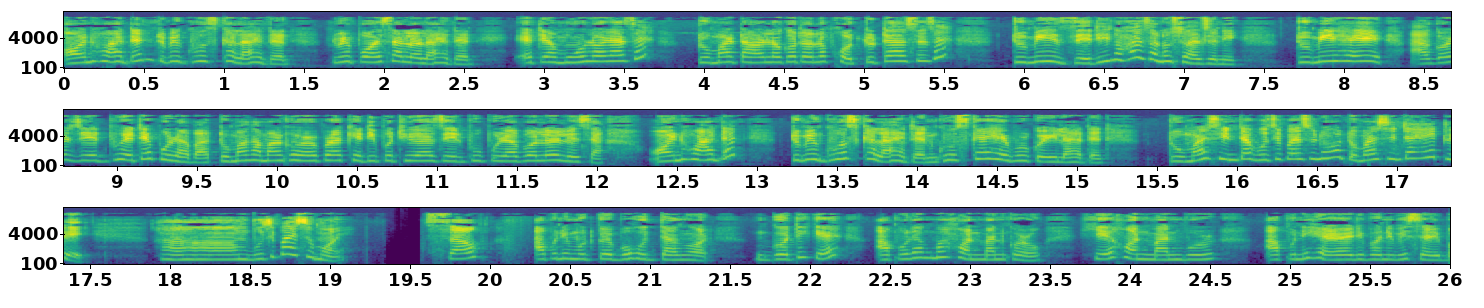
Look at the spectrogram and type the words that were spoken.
অইন হোৱাহেঁতেন তুমি ঘোচ খালাহেঁতেন তুমি পইচা ল'লাহেঁতেন। এতিয়া মোৰ ল'ৰা যে তোমাৰ তাৰ লগত অলপ শত্ৰুতা আছে যে তুমি জেদি নহয় জানো ছোৱালীজনী? তুমি সেই আগৰ জেদবোৰ এতিয়া পুৰাবা তোমাক আমাৰ ঘৰৰ পৰা খেদি পঠিওৱা জেদবোৰ পুৰাবলৈ লৈছা। অইন হোৱাহেঁতেন তুমি ঘোচ খালাহেঁতেন ঘোচ খাই সেইবোৰ কৰিলাহেঁতেন। তোমাৰ চিন্তা বুজি পাইছোঁ নহয় তোমাৰ চিন্তা সেইটোৱেই। বুজি পাইছোঁ মই। চাওক আপুনি মোতকৈ বহুত ডাঙৰ। গতিকে আপোনাক মই সন্মান কৰোঁ। সেই সন্মানবোৰ আপুনি হেৰাই দিব নিবিচাৰিব।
